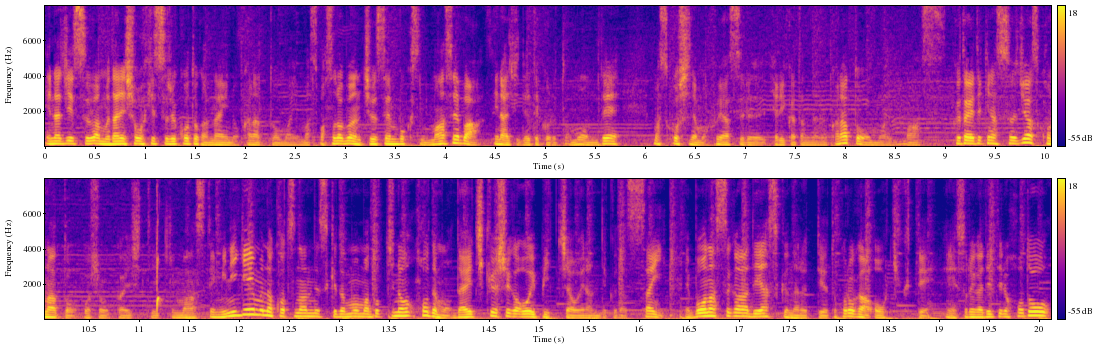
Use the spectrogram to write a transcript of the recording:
エナジー数は無駄に消費することがないのかなと思います。まあその分抽選ボックスに回せばエナジー出てくると思うんで、まあ少しでも増やせるやり方になるかなと思います。具体的な数字はこの後ご紹介していきます。で、ミニゲームのコツなんですけども、まあどっちの方でも第1球種が多いピッチャーを選んでください。ボーナスが出やすくなるっていうところが大きくて、え、それが出てるほど、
